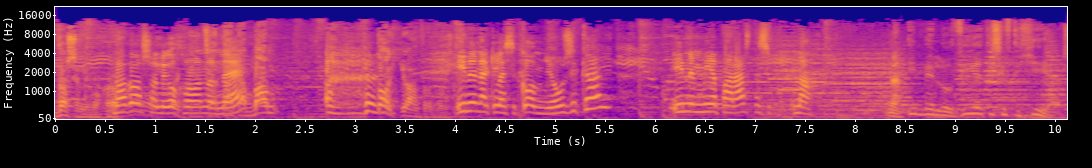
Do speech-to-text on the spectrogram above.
Δώσε λίγο χρόνο. Να δώσω λίγο χρόνο, ναι. Μπαμ. Το έχει ο άνθρωπος. Είναι ένα κλασικό musical. Είναι μια παράσταση. Να. Η μελωδία της ευτυχίας.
